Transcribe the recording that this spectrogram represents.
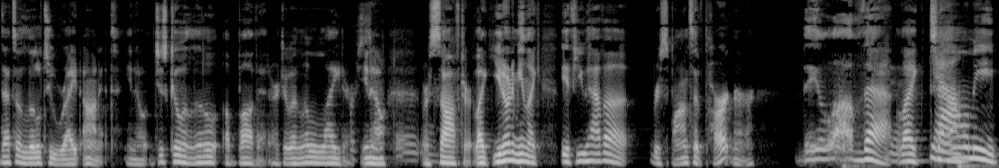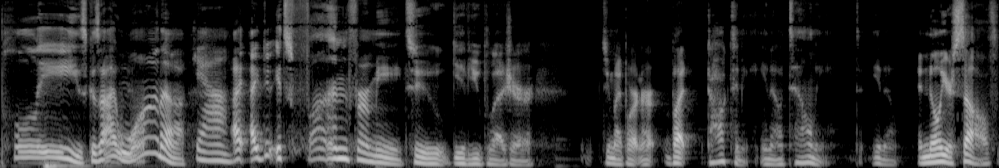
that's a little too right on it. You know, just go a little above it or do a little lighter, you know, or softer. Like, you know what I mean? Like, if you have a responsive partner, they love that. Like, Yeah. tell me, please, because I wanna. yeah, I, I do. It's fun for me to give you pleasure to my partner, but talk to me, you know, tell me, t- you know, and know yourself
